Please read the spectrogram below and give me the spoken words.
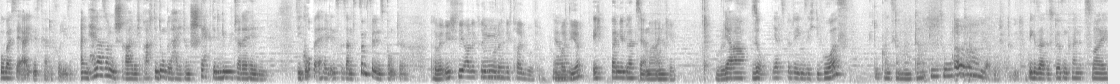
Oberste Ereigniskarte vorlesen. Ein heller Sonnenstrahl durchbrach die Dunkelheit und stärkte die Gemüter der Helden. Die Gruppe erhält insgesamt fünf Willenspunkte. Also wenn ich die alle kriegen würde, hätte ich drei Würfel. Ja. Und bei dir? Ich, bei mir bleibt es ja immer einer. Okay. Ja, so, jetzt bewegen sich die Gurs. Du kannst ja mal da die suchen. Ah, ja. Wie gesagt, es dürfen keine zwei.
